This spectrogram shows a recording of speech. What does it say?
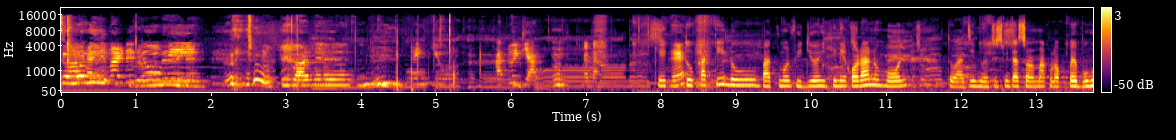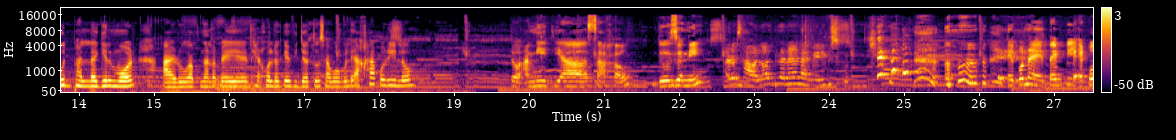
জমনি. Happy birthday. কাটো এতিয়া। কাটা কেকটো কাটিলোঁ বাট মোৰ ভিডিঅ' সেইখিনি কৰা নহ'ল তো আজি মধুস্মিতা শৰ্মাক লগ পাই বহুত ভাল লাগিল মোৰ আৰু আপোনালোকে শেষলৈকে ভিডিঅ'টো চাব বুলি আশা কৰিলোঁ। তো আমি এতিয়া চাহ খাওঁ দুজনী। আৰু চাউলৰ লগত জানে নাই মেৰি বিস্কুট। একো নাই তাই একো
